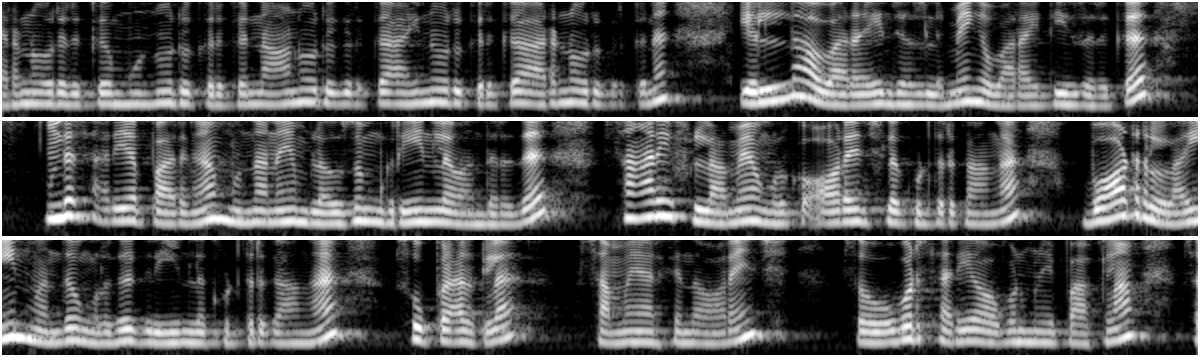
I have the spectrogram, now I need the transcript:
இரநூறு இருக்குது முந்நூறுக்கு இருக்குது நானூறுக்கு இருக்குது ஐநூறுக்கு இருக்குது அறநூறுக்கு இருக்குன்னு எல்லா ரேஞ்சஸ்லையுமே இங்கே வெரைட்டிஸ் இருக்குது இந்த சாரியை பாருங்கள் முந்தானையும் ப்ளவுஸும் க்ரீனில் வந்துடுது சாரீ ஃபுல்லாமே உங்களுக்கு ஆரேஞ்சில் கொடுத்துருக்காங்க. பார்டர் லைன் வந்து உங்களுக்கு க்ரீனில் கொடுத்துருக்காங்க. சூப்பராக இருக்குல்ல? செம்மையாக இருக்குது இந்த ஆரேஞ்ச் ஸோ ஒவ்வொரு சாரியாக ஓப்பன் பண்ணி பார்க்கலாம். ஸோ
